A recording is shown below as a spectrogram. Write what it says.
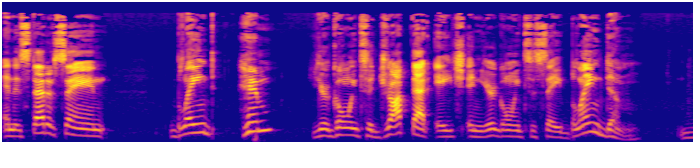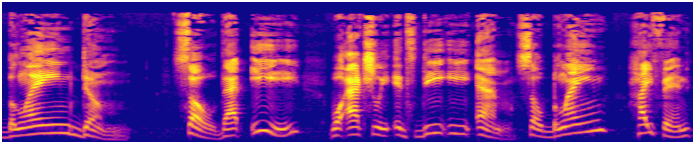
and instead of saying blamed him, you're going to drop that H and you're going to say blamed him. Blamed him. So that E well actually it's D E M. So blame hyphen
